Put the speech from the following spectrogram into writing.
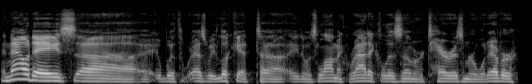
and nowadays, uh, with as we look at uh, you know Islamic radicalism or terrorism or whatever,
